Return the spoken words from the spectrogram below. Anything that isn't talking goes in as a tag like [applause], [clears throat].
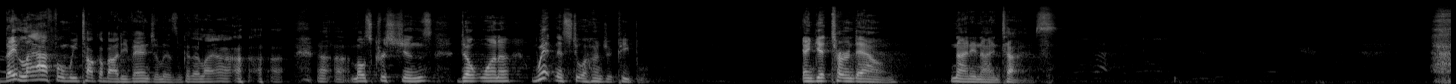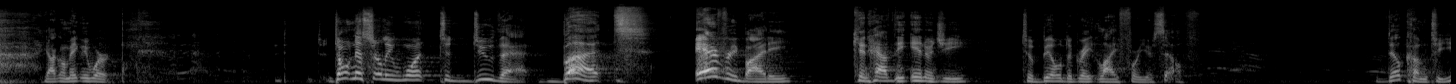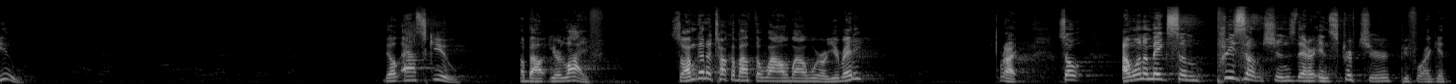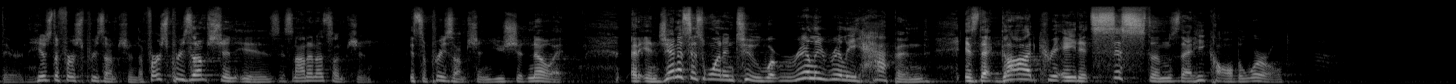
They laugh when we talk about evangelism because they're like, uh, uh, uh, uh, most Christians don't want to witness to 100 people and get turned down 99 times. [sighs] Y'all gonna make me work. Don't necessarily want to do that, but everybody can have the energy to build a great life for yourself they'll come to you. They'll ask you about your life. So I'm going to talk about the wild, wild world. You ready? Right. So I want to make some presumptions that are in Scripture before I get there. Here's the first presumption. The first presumption is it's not an assumption, it's a presumption. You should know it. In Genesis 1 and 2, what really, really happened is that God created systems that He called the world.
